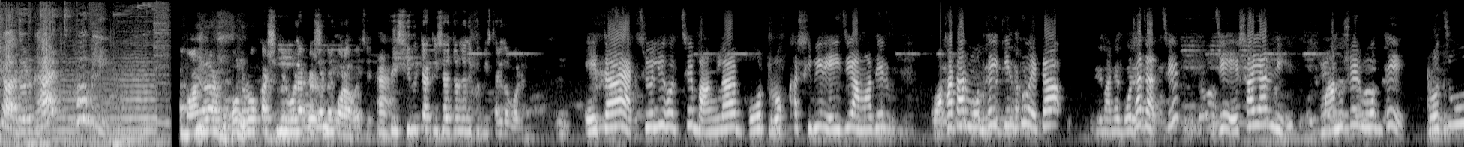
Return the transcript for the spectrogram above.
সদরঘাট হুগলি। বাংলার ভোট রক্ষা শিবির বলে একটা শিবির করা হয়েছে। এই শিবিরটা কিসের জন্য যদি একটু বিস্তারিত বলেন? এটা অ্যাকচুয়ালি হচ্ছে বাংলার ভোট রক্ষা শিবির। এই যে আমাদের কথাটার মধ্যেই কিন্তু এটা মানে বোঝা যাচ্ছে যে এসআইআর নিয়ে মানুষের মধ্যে প্রচুর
